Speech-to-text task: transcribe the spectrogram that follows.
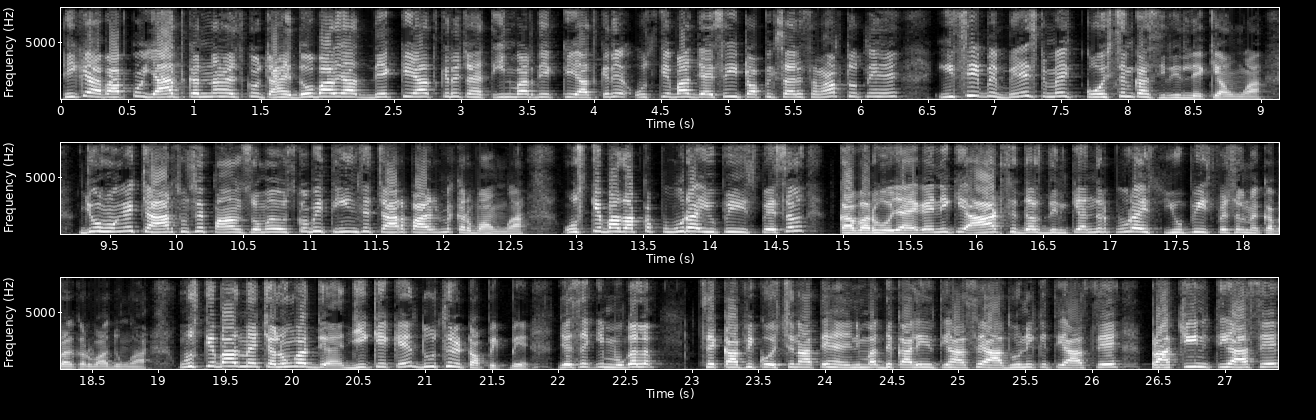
ठीक है, अब आपको याद करना है इसको, चाहे दो बार याद, देख के याद करें, चाहे तीन बार देख के याद करें। करें उसके बाद जैसे ही टॉपिक सारे समाप्त होते हैं, इसी पे बेस्ड मैं क्वेश्चन का सीरीज़ लेके आऊँगा। जो होंगे 400 से 500 में उसको भी तीन से चार पार्ट में करवाऊँगा। उसके बाद आपका पूरा यूपी स्पेशल कवर हो जाएगा, यानी कि आठ से दस दिन के अंदर पूरा यूपी स्पेशल में कवर करवा दूँगा। उसके बाद मैं चलूँगा जीके के दूसरे टॉपिक पे। जैसे कि मुगल से काफ़ी क्वेश्चन आते हैं मध्यकालीन इतिहास से, आधुनिक इतिहास से, प्राचीन इतिहास से,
